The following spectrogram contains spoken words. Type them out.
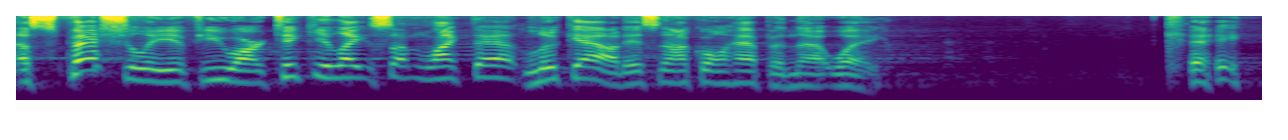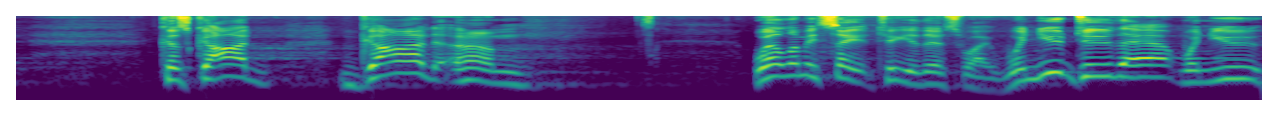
especially if you articulate something like that, look out, it's not going to happen that way. Okay? Because God, God, um, well, let me say it to you this way. When you do that, when you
